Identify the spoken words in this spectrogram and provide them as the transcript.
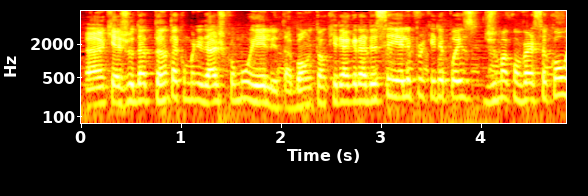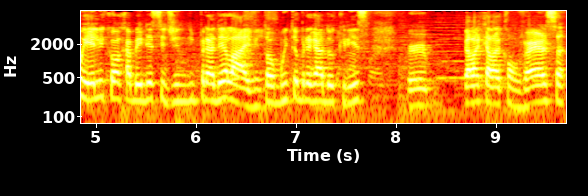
uh, que ajuda tanto a comunidade como ele, tá bom? Então queria agradecer ele porque depois de uma conversa com ele que eu acabei decidindo ir pra The Live. Então muito obrigado, Cris, por, pela aquela conversa.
